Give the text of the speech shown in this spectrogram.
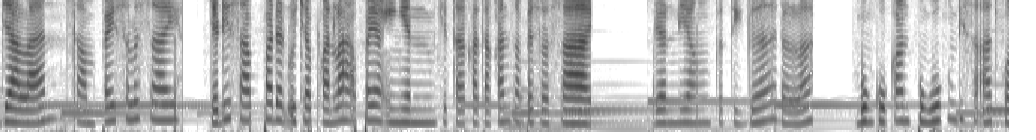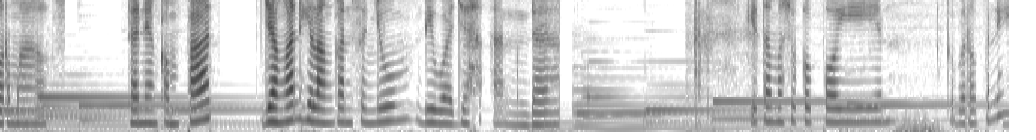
jalan sampai selesai. Jadi sapa dan ucapkanlah apa yang ingin kita katakan sampai selesai. Dan yang ketiga adalah bungkukan punggung di saat formal. Dan yang keempat, jangan hilangkan senyum di wajah Anda. Kita masuk ke poin ke berapa nih?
